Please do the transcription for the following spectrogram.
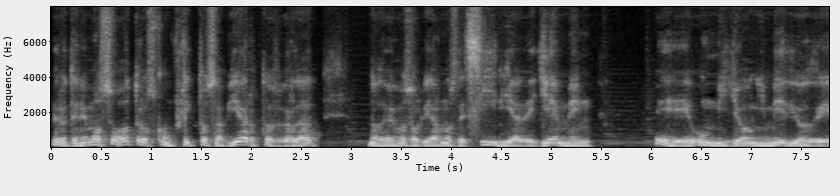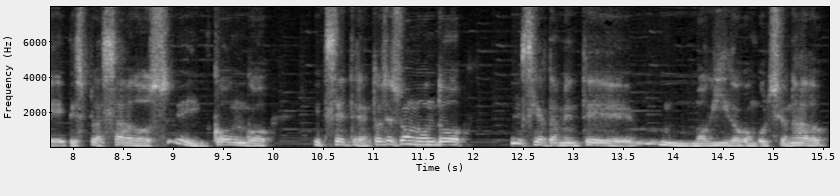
pero tenemos otros conflictos abiertos, ¿verdad? No debemos olvidarnos de Siria, de Yemen, eh, un millón y medio de desplazados en Congo, etcétera. Entonces un mundo ciertamente movido, convulsionado,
